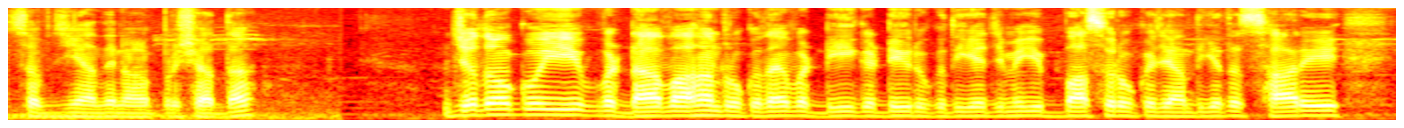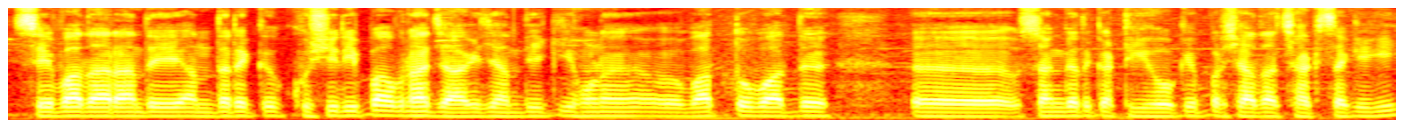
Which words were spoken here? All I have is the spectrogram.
ਸਬਜ਼ੀਆਂ ਦੇ ਨਾਲ ਪ੍ਰਸ਼ਾਦਾ। ਜਦੋਂ ਕੋਈ ਵੱਡਾ ਵਾਹਨ ਰੁਕਦਾ ਹੈ, ਵੱਡੀ ਗੱਡੀ ਰੁਕਦੀ ਹੈ, ਜਿਵੇਂ ਕਿ ਬੱਸ ਰੁਕ ਜਾਂਦੀ ਹੈ, ਤਾਂ ਸਾਰੇ ਸੇਵਾਦਾਰਾਂ ਦੇ ਅੰਦਰ ਇੱਕ ਖੁਸ਼ੀ ਦੀ ਭਾਵਨਾ ਜਾਗ ਜਾਂਦੀ ਹੈ ਕਿ ਹੁਣ ਵੱਧ ਤੋਂ ਵੱਧ ਸੰਗਤ ਇਕੱਠੀ ਹੋ ਕੇ ਪ੍ਰਸ਼ਾਦਾ ਛਕ ਸਕੇਗੀ।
